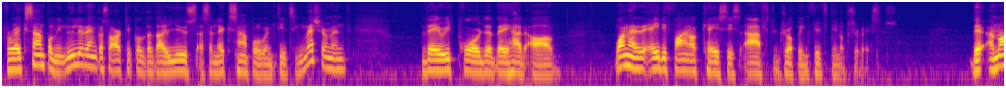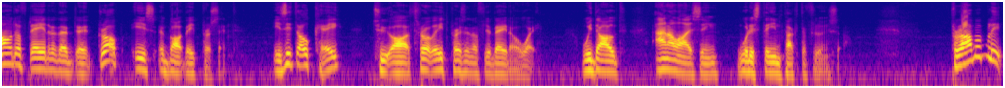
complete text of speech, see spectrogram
For example, in Yli-Renko's article that I use as an example when teaching measurement, they report that they had uh, 180 final cases after dropping 15 observations the amount of data that they drop is about 8%. Is it okay to uh, throw 8% of your data away without analyzing what is the impact of doing so? Probably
